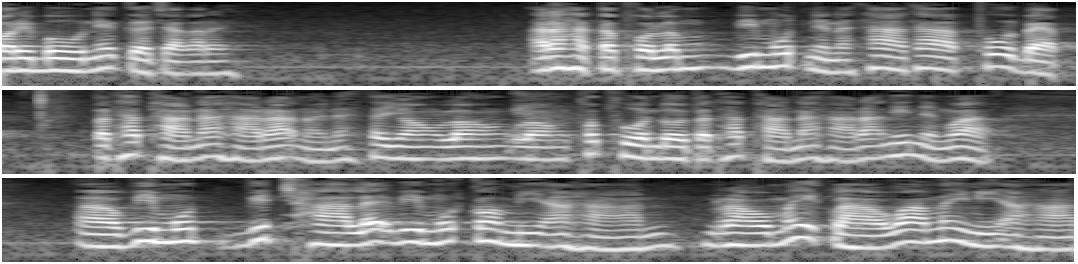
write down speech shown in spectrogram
บริบูรณ์เนี่ยเกิดจากอะไร อรหัตผลวิมุตต์เนี่ยนะถ้าถ้าพูดแบบประทัดฐานหาระหน่อยนะถ้ายองลองลองทบทวนโดยประทัดฐานหาระนิดหนึ่งว่าวิมุตต์วิชาและวิมุตต์ก็มีอาหาร เราไม่กล่าวว่าไม่มีอาหาร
